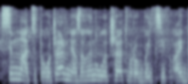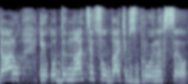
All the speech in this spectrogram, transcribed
17 червня загинули четверо бійців Айдару і 11 солдатів збройних сил.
